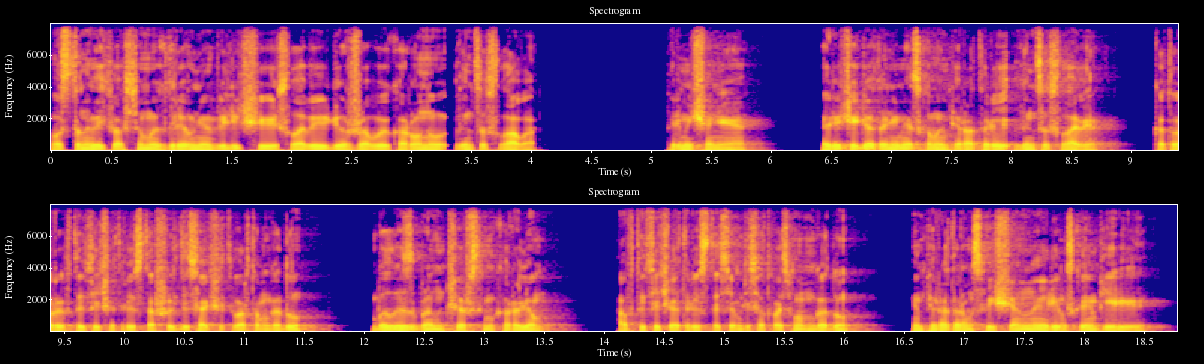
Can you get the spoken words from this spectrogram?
восстановить во всем их древнем величии и славе державу и корону Венцеслава. Примечание. Речь идет о немецком императоре Венцеславе, который в 1364 году был избран чешским королем, а в 1378 году императором Священной Римской империи.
